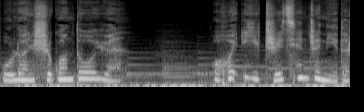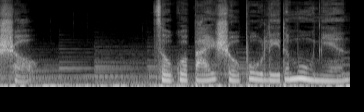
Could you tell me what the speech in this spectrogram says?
无论时光多远，我会一直牵着你的手，走过白首不离的暮年，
